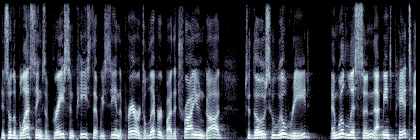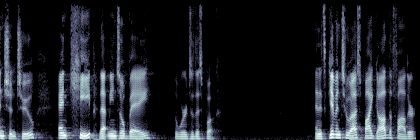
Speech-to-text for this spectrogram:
And so the blessings of grace and peace that we see in the prayer are delivered by the triune God to those who will read and we'll listen. That means pay attention to, and keep. That means obey the words of this book. And it's given to us by God the Father,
